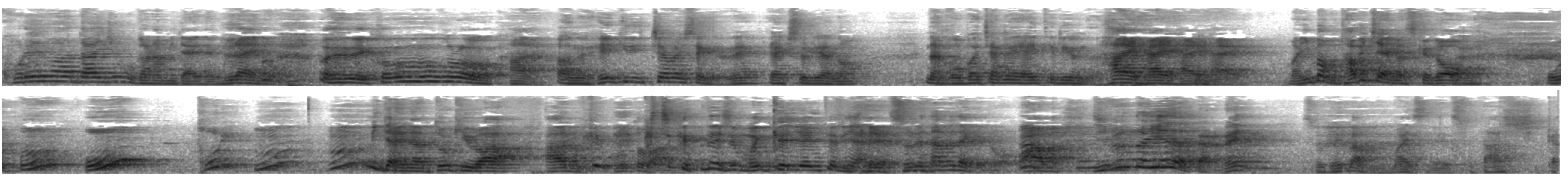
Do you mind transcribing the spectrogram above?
これは大丈夫かなみたいなぐらいの。ね子供の頃、はい。あの平気で言っちゃいましたけどね焼き鳥屋の。なんかおばちゃんが焼いてるような。はいはいはいはい、まあ、今も食べちゃいますけど、おうん？お？鳥？うん？うん？みたいな時はあることは。口から出してもう一回焼いたりして。いやいやそれダメだけど。あ、まあ、自分の家だったらね。それレバーもうまいですね。確か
